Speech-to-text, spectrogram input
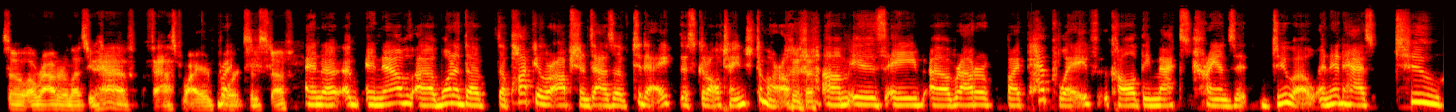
So a router lets you have fast wired Right. ports and stuff. and uh, and now uh, one of the the popular options as of today, this could all change tomorrow, um, is a, uh router by PepWave called the Max Transit Duo, and it has two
